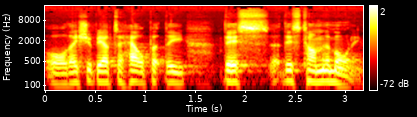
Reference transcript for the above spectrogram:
or they should be able to help at the, this, at this time of the morning.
